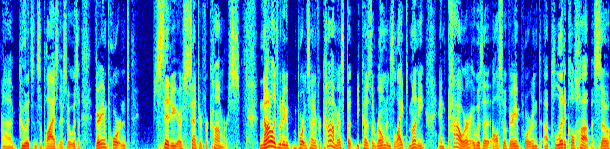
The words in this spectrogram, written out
uh, goods and supplies there. So it was a very important city or center for commerce. Not only was it an important center for commerce, but because the Romans liked money and power, it was a, also a very important uh, political hub. So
